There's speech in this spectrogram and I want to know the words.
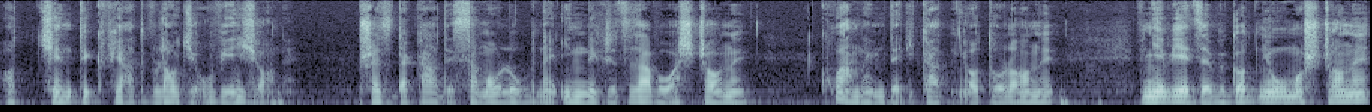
Odcięty kwiat w lodzie uwięziony, przez dekady samolubne innych zawłaszczony, kłamem delikatnie otulony, w niewiedzę wygodnie umoszczony,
